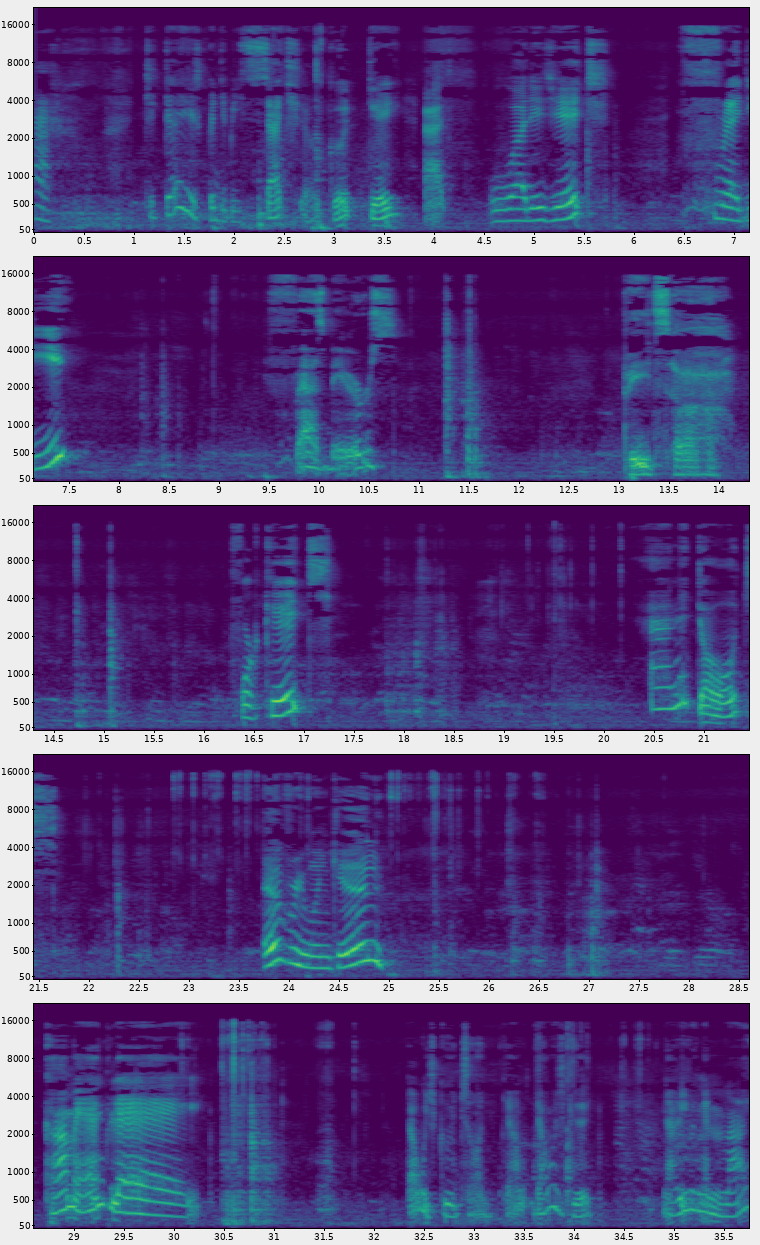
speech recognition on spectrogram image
Ah, today is going to be such a good day at, what is it? Freddy? Fazbear's. Pizza. For kids? And adults? Everyone can. Come and play. That was good, son. That, that was good. Not even gonna lie.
